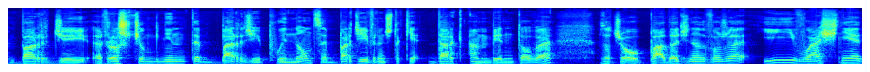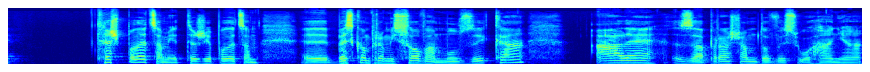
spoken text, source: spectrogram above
bardziej rozciągnięte, bardziej płynące, bardziej wręcz takie dark ambientowe. Zaczęło padać na dworze i właśnie też polecam je, też je polecam. E, bezkompromisowa muzyka, ale zapraszam do wysłuchania.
